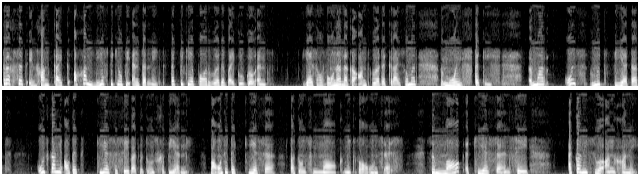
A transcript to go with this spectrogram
terugsit en gaan kyk, ag gaan lees bietjie op die internet. Tik bietjie 'n paar woorde by Google in. Jy sal wonderlike antwoorde kry sommer mooi stukkies. Maar ons moet weet dat ons kan nie altyd keuse sê wat met ons gebeur nie. Maar ons het 'n keuse wat ons maak met waar ons is. So maak 'n keuse en sê ek kan nie so aangaan nie.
